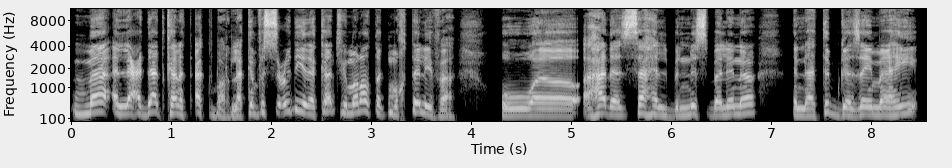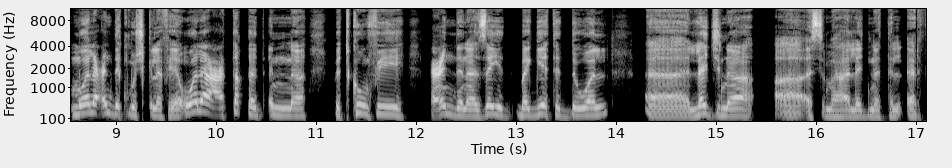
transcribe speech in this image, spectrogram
ما الأعداد كانت أكبر، لكن في السعودية إذا كانت في مناطق مختلفة وهذا سهل بالنسبة لنا إنها تبقى زي ما هي ولا عندك مشكلة فيها ولا أعتقد إن بتكون في عندنا زي بقية الدول آه، لجنة آه، اسمها لجنة الإرث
